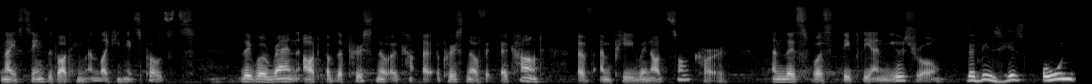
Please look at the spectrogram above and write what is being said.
nice things about him and liking his posts, they were ran out of the personal, account, uh, personal account of MP Vinod Sonkar. And this was deeply unusual. That means his own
